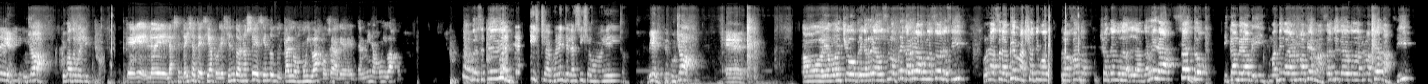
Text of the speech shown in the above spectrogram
escuchá, ¿qué pasó allí? Que lo de la sentadilla te decía, porque siento, no sé, siento que calgo muy bajo, o sea, que termino muy bajo. No, pero se te ve bien. Ponete la silla, ponete la silla como había dicho. Bien, escuchá. Eh, vamos, habíamos hecho precarrera 2-1, precarrera uno solo, ¿sí? Con una sola pierna, ya tengo trabajando, ya tengo la, la carrera, salto y cámara y mantengo la misma pierna, salto y caigo con la misma pierna, ¿sí?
